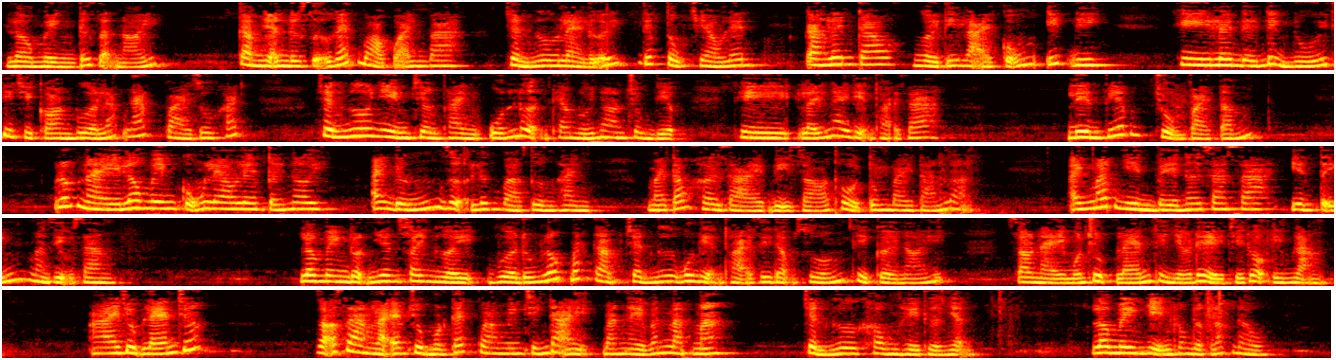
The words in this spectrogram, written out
Lầu Minh tức giận nói. Cảm nhận được sự ghét bỏ của anh ba, Trần Ngư lẻ lưỡi, tiếp tục trèo lên. Càng lên cao, người đi lại cũng ít đi. Khi lên đến đỉnh núi thì chỉ còn vừa lác đác vài du khách. Trần Ngư nhìn Trường Thành uốn lượn theo núi non trùng điệp, thì lấy ngay điện thoại ra. Liên tiếp chụp vài tấm. Lúc này Lâu Minh cũng leo lên tới nơi, anh đứng dựa lưng vào tường thành, mái tóc hơi dài bị gió thổi tung bay tán loạn. Ánh mắt nhìn về nơi xa xa, yên tĩnh mà dịu dàng. Lâu Minh đột nhiên xoay người, vừa đúng lúc bắt gặp Trần Ngư buông điện thoại di động xuống thì cười nói. Sau này muốn chụp lén thì nhớ để chế độ im lặng. Ai chụp lén chứ? Rõ ràng là em chụp một cách quang minh chính đại, ban ngày ban mặt mà. Trần Ngư không hề thừa nhận. Lâu Minh nhịn không được lắc đầu.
